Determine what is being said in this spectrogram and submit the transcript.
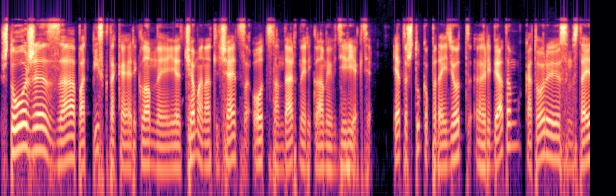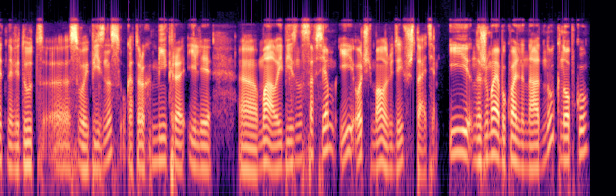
Что же за подписка такая рекламная и чем она отличается от стандартной рекламы в Директе? Эта штука подойдет э, ребятам, которые самостоятельно ведут э, свой бизнес, у которых микро или э, малый бизнес совсем и очень мало людей в штате. И нажимая буквально на одну кнопку,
